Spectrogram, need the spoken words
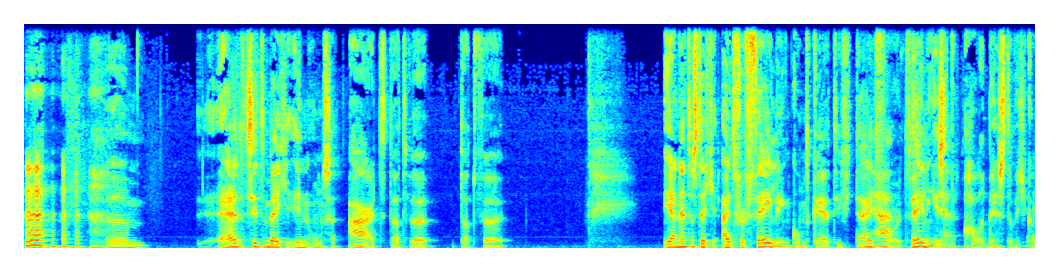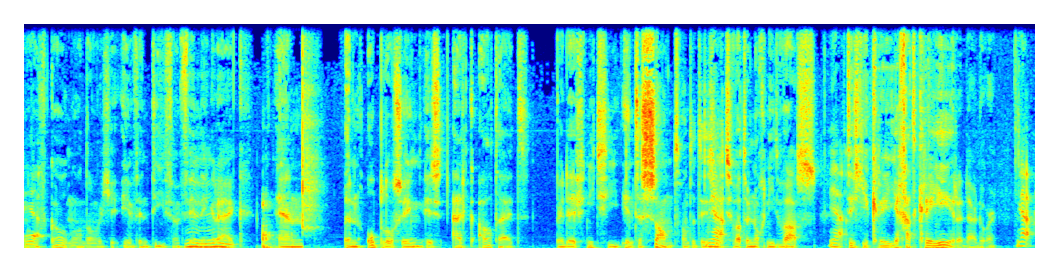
Ehm, hè, het zit een beetje in onze aard dat we, dat we. Ja, net als dat je uit verveling komt creativiteit Ja. voort. Verveling is Ja. het allerbeste wat je kan Ja. overkomen, want dan word je inventief en vindingrijk. En een oplossing is eigenlijk altijd per definitie interessant, want het is Ja. iets wat er nog niet was. Ja. Het is je, cre- je gaat creëren daardoor. ja.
